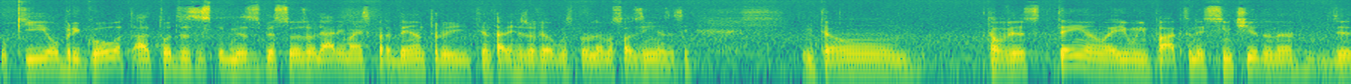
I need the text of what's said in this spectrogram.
o que obrigou a, a, todas as mesmas pessoas a olharem mais para dentro e tentarem resolver alguns problemas sozinhas. Assim. Então, talvez tenham aí um impacto nesse sentido, né? de,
